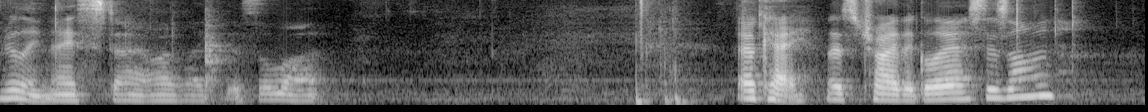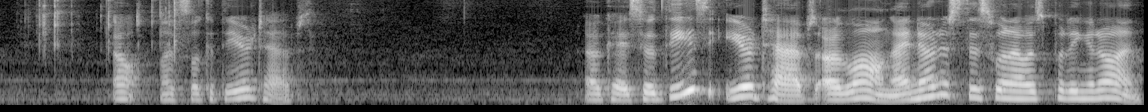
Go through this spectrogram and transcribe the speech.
Really nice style. I like this a lot. Okay, let's try the glasses on. Oh, let's look at the ear tabs. Okay, so these ear tabs are long. I noticed this when I was putting it on.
